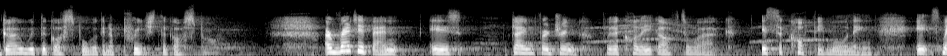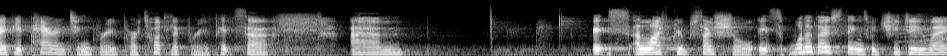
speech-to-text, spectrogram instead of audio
go with the gospel. We're going to preach the gospel. A red event is going for a drink with a colleague after work. It's a coffee morning. It's maybe a parenting group or a toddler group. It's a um, it's a life group social. It's one of those things which you do where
